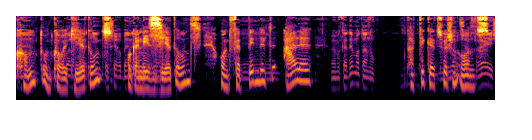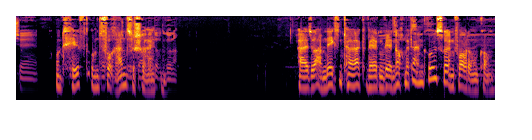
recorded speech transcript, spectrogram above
kommt und korrigiert uns, organisiert uns und verbindet alle Partikel zwischen uns und hilft uns voranzuschreiten. Also am nächsten Tag werden wir noch mit einer größeren Forderung kommen.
